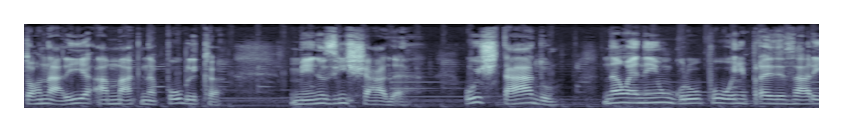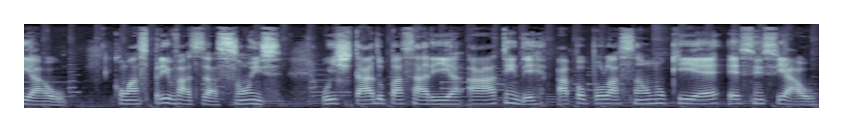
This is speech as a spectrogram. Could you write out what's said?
tornaria a máquina pública menos inchada. O Estado não é nenhum grupo empresarial. Com as privatizações, o Estado passaria a atender a população no que é essencial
